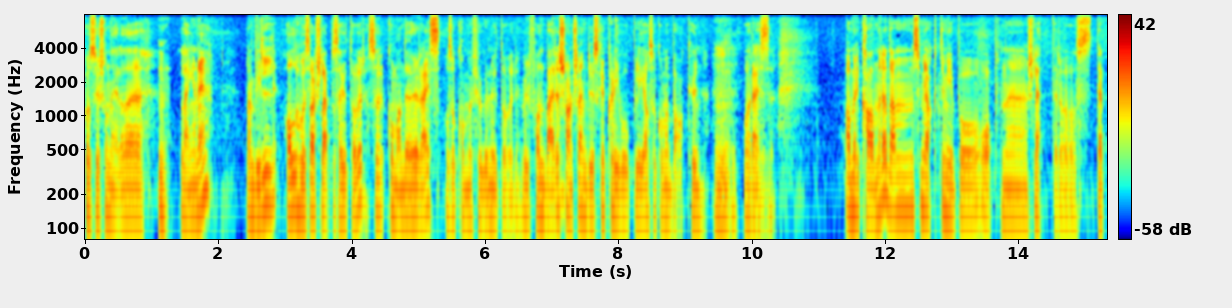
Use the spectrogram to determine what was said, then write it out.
posisjonere det lenger ned. Den vil all hovedsak slippe seg utover, så kommer han til å reise, og så kommer fuglen utover. Vil få en bedre sjanse enn du skal klive opp lia, så kommer bak hund og reise. Amerikanere, de som jakter mye på åpne sletter og stepp,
